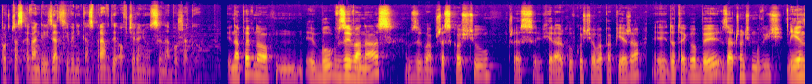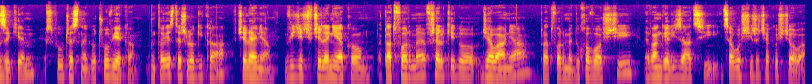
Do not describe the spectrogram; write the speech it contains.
podczas ewangelizacji wynika z prawdy o wcieleniu Syna Bożego. Na pewno mm, Bóg wzywa nas, wzywa przez Kościół, przez hierarchów Kościoła, papieża, y, do tego, by zacząć mówić językiem współczesnego człowieka. To jest też logika wcielenia. Widzieć wcielenie jako platformę wszelkiego działania, platformę duchowości, ewangelizacji i całości życia Kościoła.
